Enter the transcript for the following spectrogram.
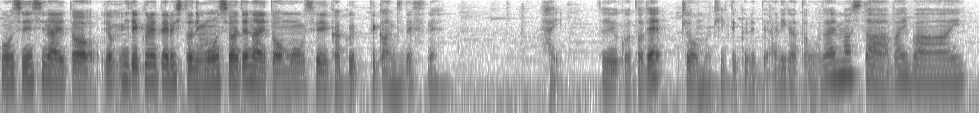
更新しないと見てくれてる人に申し訳ないと思う性格って感じですね。はい。ということで今日も聞いてくれてありがとうございました。バイバイ。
